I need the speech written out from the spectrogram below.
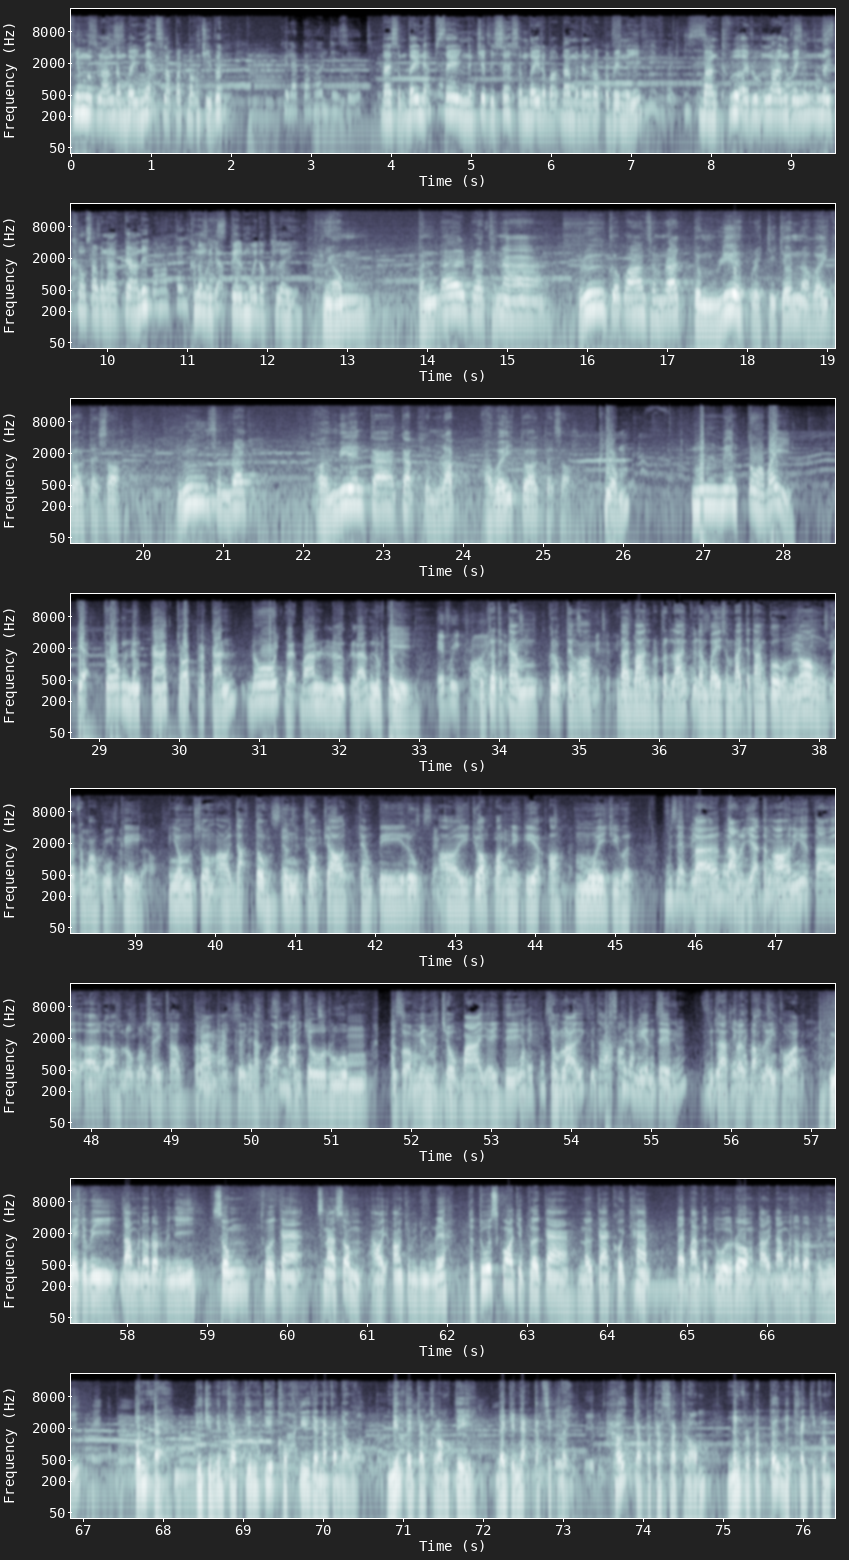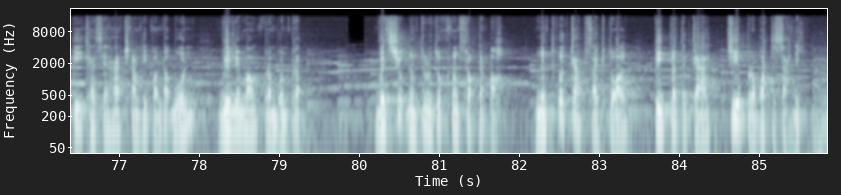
ខ្ញុំងើបឡើងដើម្បីអ្នកស្លាប់បាត់បង់ជីវិត que la parole des autres ដែលសម្ដីអ្នកផ្សេងនិងជាពិសេសសម្ដីរបស់ដើមបណ្ដឹងរដ្ឋប្រវេណី vivre ici បានធ្វើឲ្យរស់ឡើងវិញនៅក្នុងសវនាការនេះ pendant quelques ក្នុងរយៈពេលមួយដ៏ខ្លីខ្ញុំមិនដែលប្រាថ្នាឬក៏បានសម្រេចទម្លាសប្រជាជនអ្វីទាល់តែសោះឬសម្រេចឲ្យមានការកាប់សម្លាប់អ្វីទាល់តែសោះខ្ញុំមិនមានទោសអ្វី តាក់ទងនឹងការចោទប្រកាន់ដោយដែលបានលើកឡើងនោះទេ Every ឧ crime ក្រិដ្ឋកម្ម committed គ្រប់ទាំងអស់ was committed in ដែលបាន furtherance ប្រព្រឹត្តឡើងគឺដើម្បីសម្រេចទៅតាមគោលបំណងឧក្រិដ្ឋរបស់ពួកគេខ្ញុំសូមឲ្យដាក់ទោសជនជាប់ចោតទាំងពីររូបឲ្យជាប់ពន្ធនាគារអស់មួយជីវិត Vous avez តើ un តាម moyen រយៈទាំងអស់នេះតើអស់លោកលោកស្រីក្រមអាចឃើញថាគាត់បានចូលរួមឬក៏មានមធ្យោបាយអីទេចម្លើយគឺថាអត់មានទេគឺថាត្រូវដោះលែងគាត់ មេធាវីដើមបណ្ដឹងរដ្ឋវិនីសូមធ្វើការស្នើសុំឲ្យអង្គជំនុំជម្រះទទួលស្គាល់ជាផ្លូវការនៅការខូចខាត ដែលបានទទួលរងដោយដើមបណ្ដឹងរដ្ឋវិនីប៉ុន្តែទោះជាមានការទៀមទាខុសគ្នាយ៉ាងណាក៏ដោយមានតែចៅក្រមទេដែលជាអ្នកកាត់សេចក្តីហើយការប្រកាសសាក្រមនឹងប្រព្រឹត្តទៅនៅថ្ងៃទី7ខែសីហាឆ្នាំ2014វេលាម៉ោង9ព្រឹកវិទ្យុនឹងទូរទស្សន៍ក្នុងស្រុកទាំងអស់នឹងធ្វើការផ្សាយផ្ទាល់ពីព្រឹត្តិការណ៍ជាប្រវត្តិសាស្ត្រនេះ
